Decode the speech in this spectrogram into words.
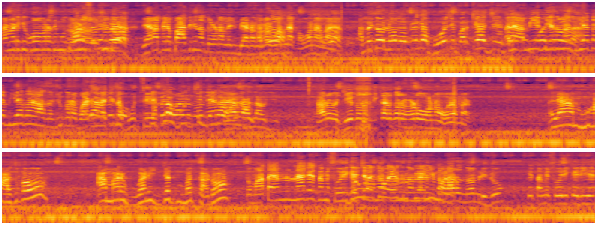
અને વળી કે વર્ષથી હું દોણો છું, શું દોડો? વેરા પેલા બાજરીના દોણા લઈને બેઠા અમે વર ના ખવા ના લાયા. અમે તો નો આપણે કે ભોજ પરખ્યા છે. અલે અમે બે દોણા દિયા તા, બિયા તા, આ શું કરો? વાડીના કેટલા ભૂત છે? કેટલા ભૂત છે નેરા લાવજી હારો, જે કરો નિકાલ કરો હડો ઓનો હોય અમારે. એટલે આ હું હાજુ કહું? આ મારે ભુવાની ઇજ્જત મત કાઢો. તો માતા એમને ના કે તમે ચોરી કરી. તમારું નામ લીધું કે તમે ચોરી કરી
